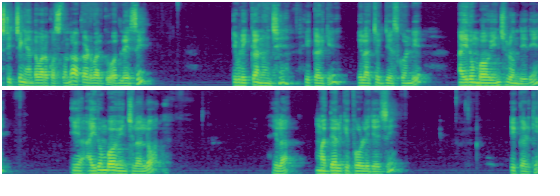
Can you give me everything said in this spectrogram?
స్టిచ్చింగ్ ఎంతవరకు వస్తుందో అక్కడి వరకు వదిలేసి ఇప్పుడు ఇక్కడ నుంచి ఇక్కడికి ఇలా చెక్ చేసుకోండి. ఐదు బావు ఇంచులు ఉంది ఇది. ఈ ఐదు బావు ఇంచులలో ఇలా మధ్యలోకి ఫోల్డ్ చేసి ఇక్కడికి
